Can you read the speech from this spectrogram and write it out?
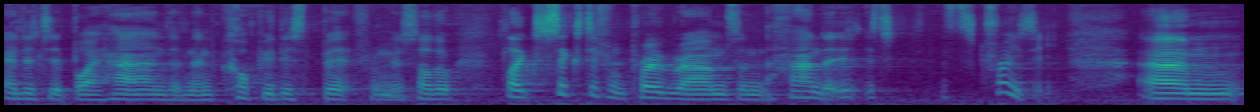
edit it by hand and then copy this bit from this other. It's like six different programs and hand it. It's, it's crazy. Um,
